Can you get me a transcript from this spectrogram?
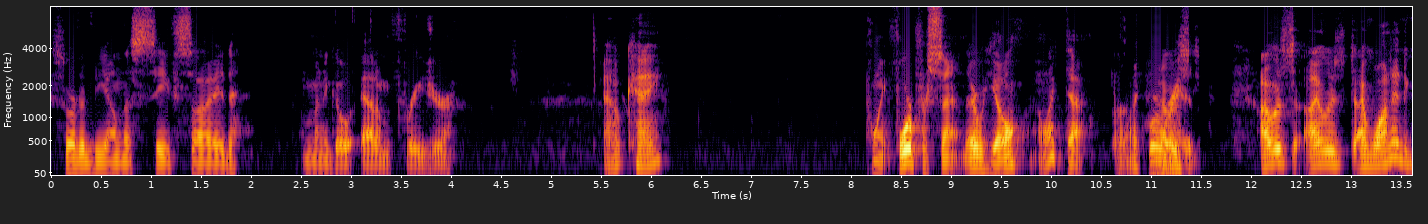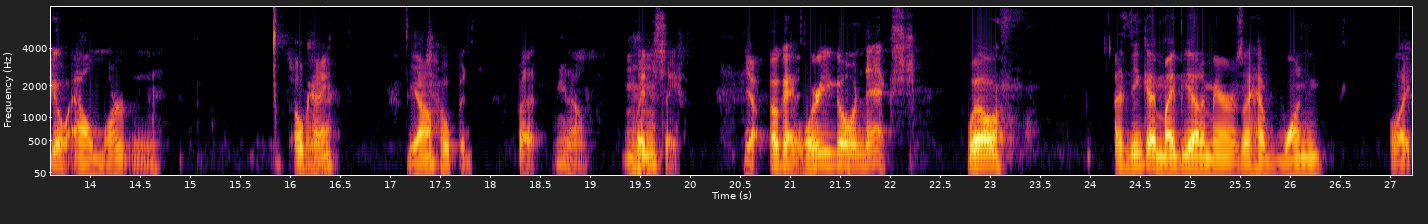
sort of be on the safe side. I'm going to go Adam Frazier. Okay. 0.4%. There we go. I like that. I like where I we're was, headed. I was, I was, I wanted to go Al Martin. Okay. Yeah. hoping, but you know, Mhm. played it safe. Yeah. Okay, where are you going next? Well, I think I might be out of mirrors. I have one like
